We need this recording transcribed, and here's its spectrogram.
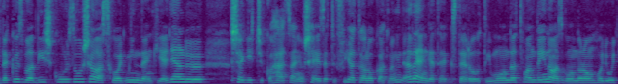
De közben a diskurzus az, hogy mindenki egyenlő, segítsük a hátrányos helyzetű fiatalokat, meg minden, rengeteg sztereotíp mondat van, de én azt gondolom, hogy úgy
